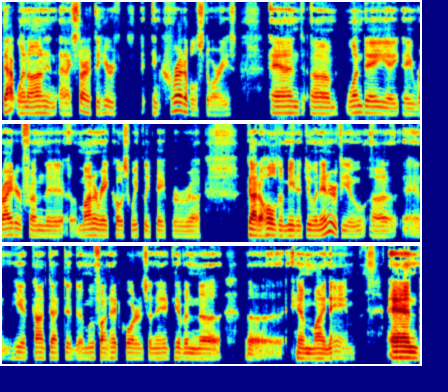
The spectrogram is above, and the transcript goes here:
that went on, and I started to hear incredible stories. And um, one day, a, a, writer from the uh, Monterey Coast Weekly paper uh, got a hold of me to do an interview, uh, and he had contacted uh, MUFON headquarters, and they had given uh, uh, him my name. And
